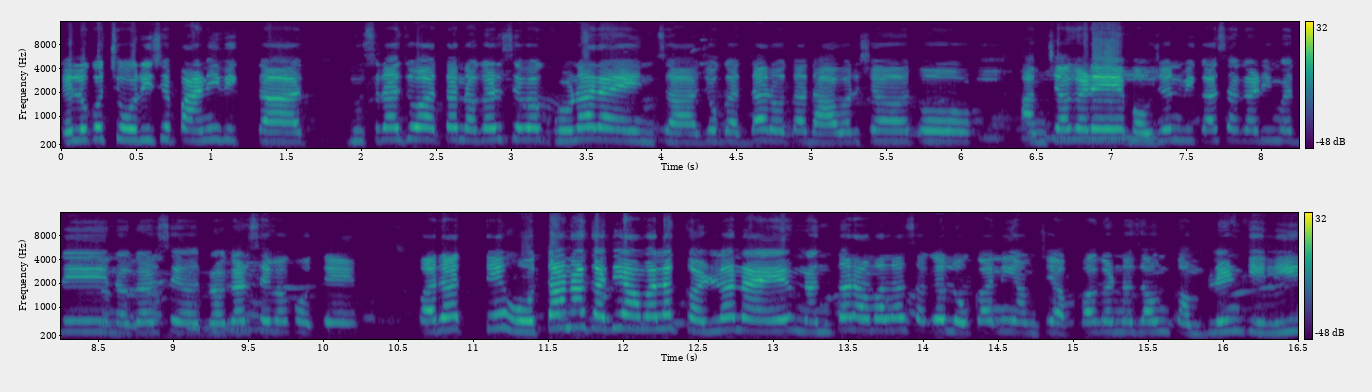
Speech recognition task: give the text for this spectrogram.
हे लोक चोरीचे पाणी विकतात दुसरा जो आता नगरसेवक होणार आहे यांचा जो गद्दार होता दहा वर्ष तो आमच्याकडे बहुजन विकास आघाडीमध्ये नगरसे नगरसेवक होते. परत ते होताना कधी आम्हाला कळलं नाही. नंतर आम्हाला सगळ्या लोकांनी आमच्या अप्पाकडनं जाऊन कंप्लेंट केली.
